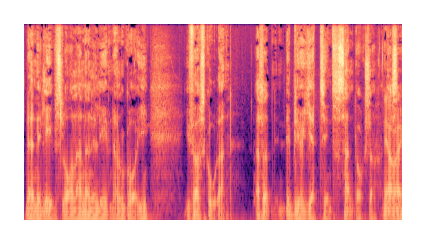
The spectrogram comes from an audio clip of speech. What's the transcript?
när en elev slår en annan elev när de går i, i förskolan. Alltså det blir ju jätteintressant också. Ja, alltså,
